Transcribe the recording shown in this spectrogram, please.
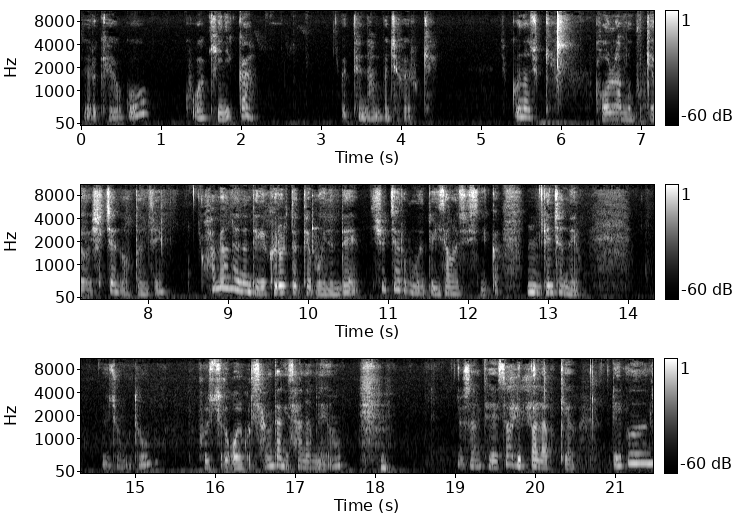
그래서 이렇게 하고 코가 기니까 끝에는 한번 제가 이렇게 끊어줄게요. 거울로 한번 볼게요. 실제는 어떤지. 화면에는 되게 그럴듯해 보이는데 실제로 보면 또 이상할 수 있으니까 음 괜찮네요. 이 정도 볼수록 얼굴이 상당히 사납네요. 이 상태에서 립 발라볼게요. 립은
